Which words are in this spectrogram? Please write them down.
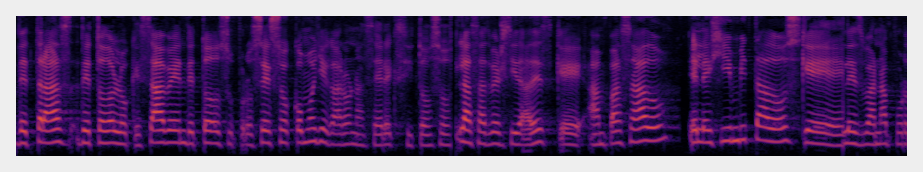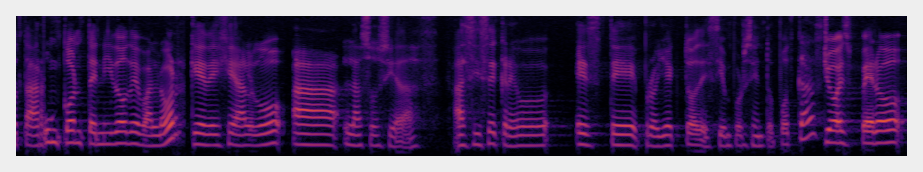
detrás de todo lo que saben, de todo su proceso, cómo llegaron a ser exitosos, las adversidades que han pasado. Elegí invitados que les van a aportar un contenido de valor que deje algo a la sociedad. Así se creó este proyecto de 100% podcast. Yo espero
